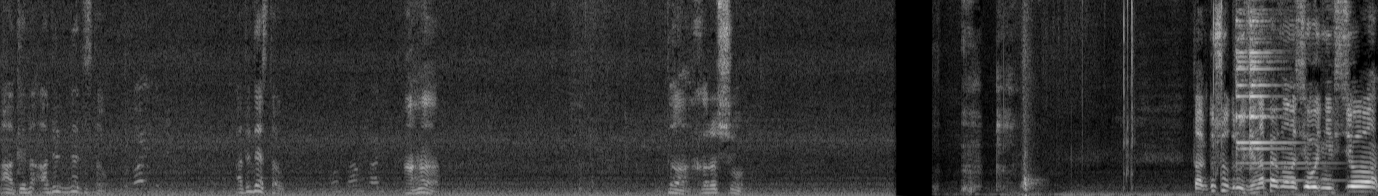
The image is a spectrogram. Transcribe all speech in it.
А, ти а де, де ти став? Куди йдеш? А ти де став? Вон там, далі. Ага. Так, хорошо. Так, ну що, друзі, напевно на сьогодні все,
